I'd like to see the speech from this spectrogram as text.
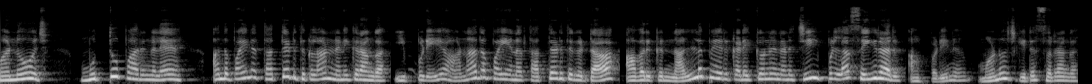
மனோஜ் முத்து பாருங்களேன் அந்த பையனை தத்தெடுத்துக்கலாம்னு நினைக்கிறாங்க. இப்படி அனாதை பையனை தத்தெடுத்துக்கிட்டா அவருக்கு நல்ல பேர் கிடைக்கும்னு நினைச்சு இப்படிலாம் செய்யறாரு அப்படின்னு மனோஜ் கிட்ட சொல்றாங்க.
